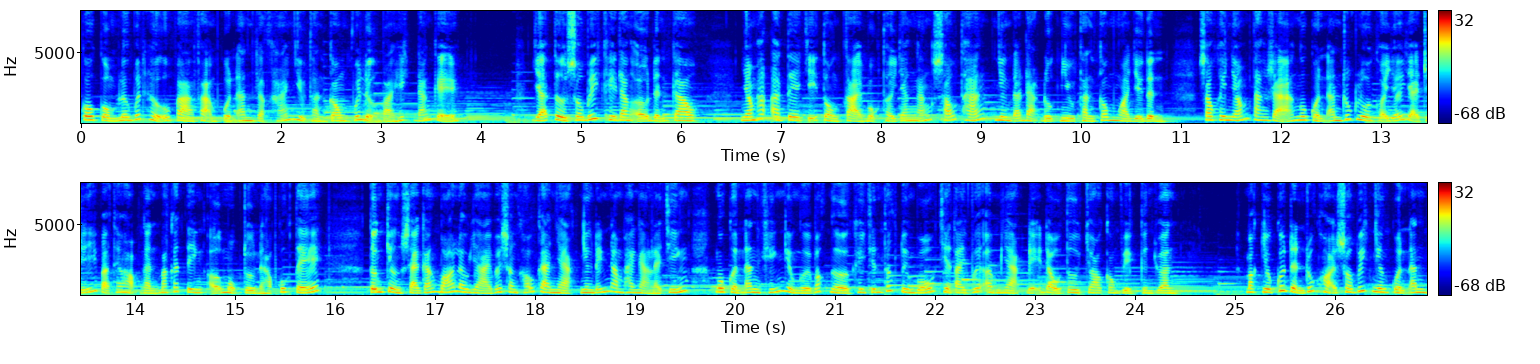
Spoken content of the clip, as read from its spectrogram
Cô cùng Lương Bích Hữu và Phạm Quỳnh Anh gặt hái nhiều thành công với lượng bài hit đáng kể. Giả từ showbiz khi đang ở đỉnh cao, Nhóm HAT chỉ tồn tại một thời gian ngắn 6 tháng nhưng đã đạt được nhiều thành công ngoài dự định. Sau khi nhóm tan rã, Ngô Quỳnh Anh rút lui khỏi giới giải trí và theo học ngành marketing ở một trường đại học quốc tế. Tưởng chừng sẽ gắn bó lâu dài với sân khấu ca nhạc nhưng đến năm 2009, Ngô Quỳnh Anh khiến nhiều người bất ngờ khi chính thức tuyên bố chia tay với âm nhạc để đầu tư cho công việc kinh doanh. Mặc dù quyết định rút khỏi showbiz nhưng Quỳnh Anh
